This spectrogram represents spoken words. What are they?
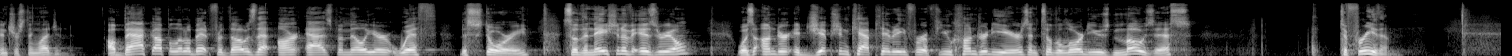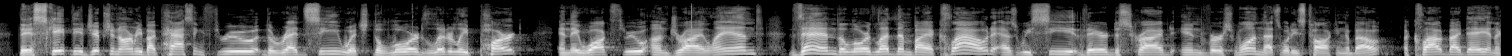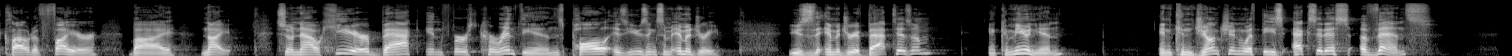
Interesting legend. I'll back up a little bit for those that aren't as familiar with the story. So, the nation of Israel was under Egyptian captivity for a few hundred years until the Lord used Moses to free them. They escaped the Egyptian army by passing through the Red Sea, which the Lord literally part and they walked through on dry land. Then the Lord led them by a cloud, as we see there described in verse 1. That's what he's talking about a cloud by day and a cloud of fire by night. So now, here, back in 1 Corinthians, Paul is using some imagery. He uses the imagery of baptism and communion in conjunction with these Exodus events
